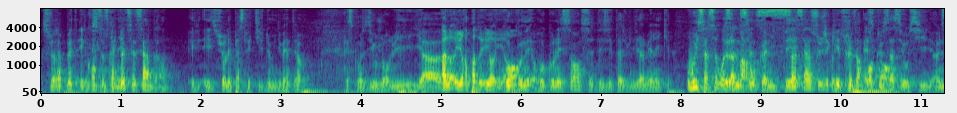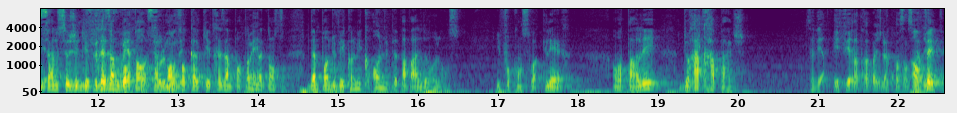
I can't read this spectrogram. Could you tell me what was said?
Se répète, et quand ça se répète, c'est un drame. Et, sur les perspectives 2021, qu'est-ce qu'on se dit aujourd'hui? Il y a Alors, il y aura pas de, reconnaissance des États-Unis d'Amérique. Oui, ça, c'est de la marocanité. Ça, c'est un sujet qui est très important. Est-ce que ça, c'est aussi un, C'est un sujet qui est très important. C'est un point focal qui est très important. Mais maintenant, d'un point de vue économique, on ne peut pas parler de relance. Il faut qu'on soit clair. On va parler de rattrapage. C'est-à-dire effet rattrapage de la croissance En fait,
